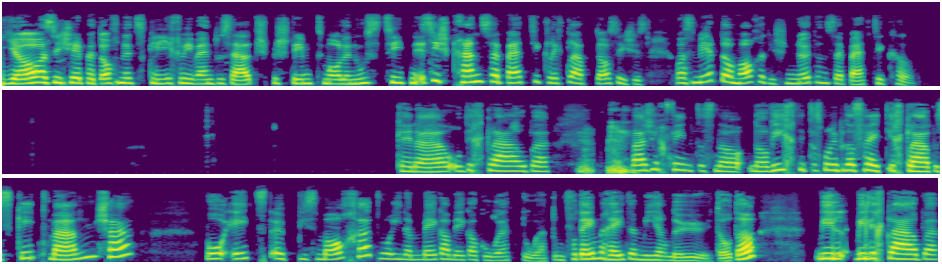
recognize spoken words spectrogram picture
ja, es ist eben doch nicht das Gleiche, wie wenn du selbstbestimmt mal eine Auszeit... Es ist kein Sabbatical, ich glaube, das ist es. Was wir hier machen, ist nicht ein Sabbatical. Genau, und ich glaube, weißt, ich finde es noch, noch wichtig, dass man über das redet. Ich glaube, es gibt Menschen, die jetzt etwas machen, wo ihnen mega, mega gut tut. Und von dem reden wir nicht, oder? Weil, weil ich glaube,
